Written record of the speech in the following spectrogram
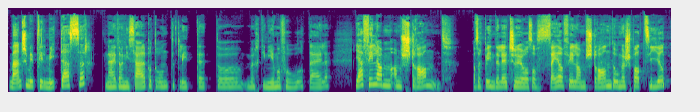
Menschen mit viel Mitesser? Nein, da habe ich selber drunter gelitten. Da möchte ich niemand verurteilen. Ja, viel am, am Strand. Also ich bin in den letzten Jahren so sehr viel am Strand rumspaziert.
